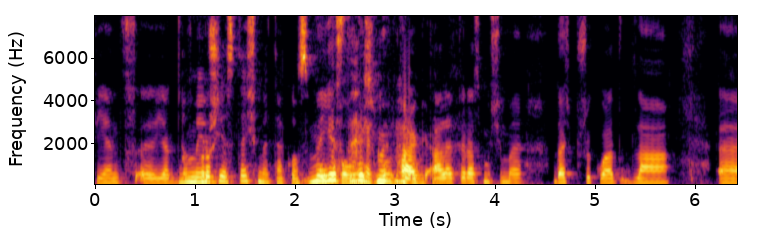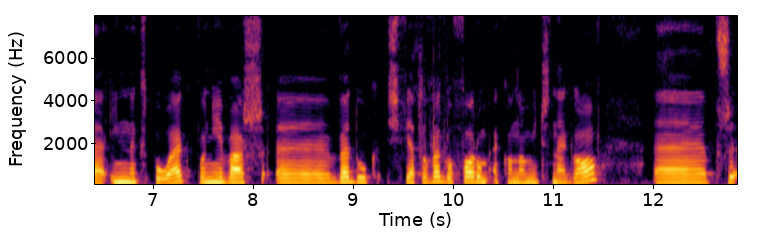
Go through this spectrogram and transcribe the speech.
Więc e, jakby No my już jesteśmy taką spółką. My jesteśmy, tak, ale teraz musimy dać przykład dla e, innych spółek, ponieważ e, według Światowego Forum Ekonomicznego e, przy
